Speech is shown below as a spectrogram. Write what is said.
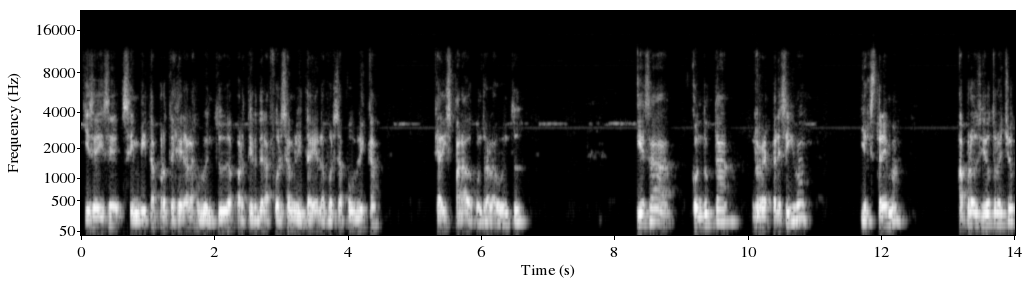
Aquí se dice, se invita a proteger a la juventud a partir de la fuerza militar y de la fuerza pública que ha disparado contra la juventud. Y esa conducta represiva y extrema ha producido otro hecho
